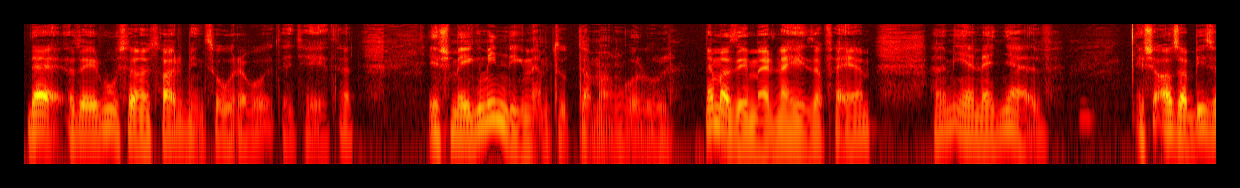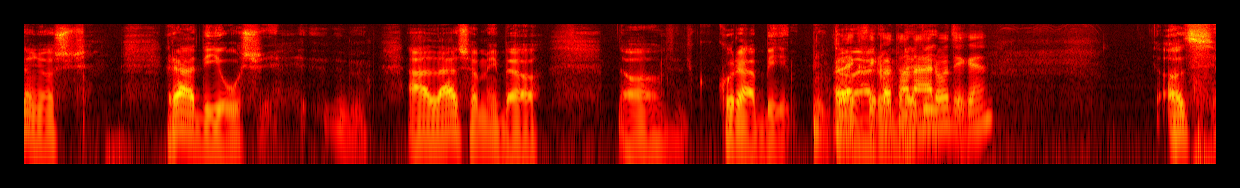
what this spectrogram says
De azért 25-30 óra volt egy héten és még mindig nem tudtam angolul. Nem azért, mert nehéz a fejem, hanem ilyen egy nyelv. És az a bizonyos rádiós állás, amiben a, a korábbi tanárom a tanárod, bevitt, igen. Az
